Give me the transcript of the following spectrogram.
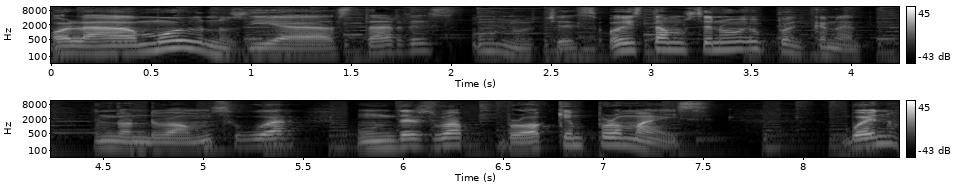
Hola, muy buenos días, tardes o noches. Hoy estamos en un buen canal en donde vamos a jugar un Swap Broken Promise. Bueno,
